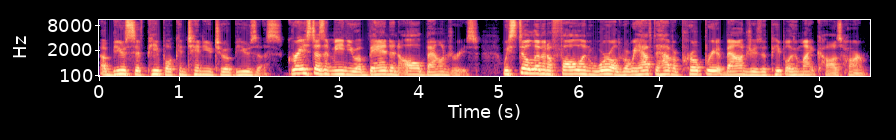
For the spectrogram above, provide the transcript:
abusive people continue to abuse us. Grace doesn't mean you abandon all boundaries. We still live in a fallen world where we have to have appropriate boundaries with people who might cause harm.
